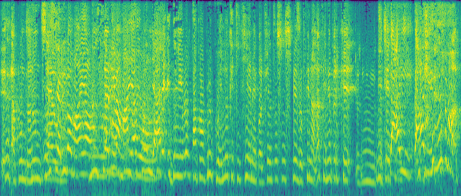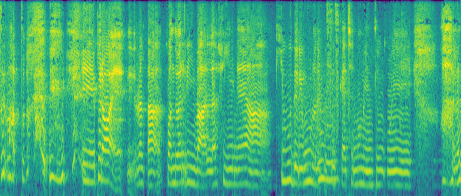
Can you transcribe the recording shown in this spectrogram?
eh, appunto non c'è Non si un- arriva mai a non si arriva mai a quagliare ed è in realtà proprio quello che ti tiene col fiato sospeso fino alla fine perché mh, Dici, perché- dai, dai! esatto esatto. Eh, però è in realtà quando arriva alla fine a chiudere uno di questi sketch è il momento in cui ah, la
